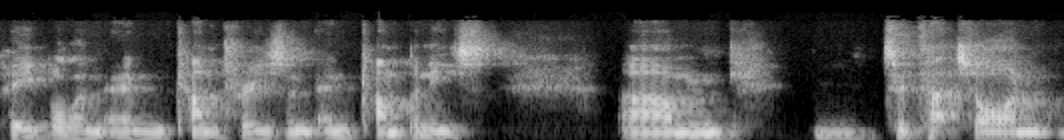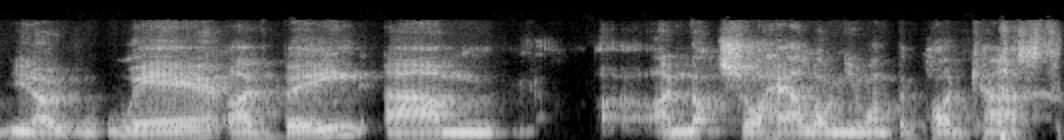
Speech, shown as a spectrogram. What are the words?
people and, and countries and, and companies. Um, to touch on you know where I've been, um, I'm not sure how long you want the podcast to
